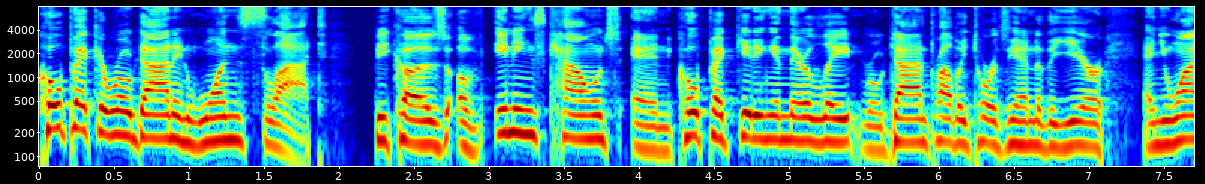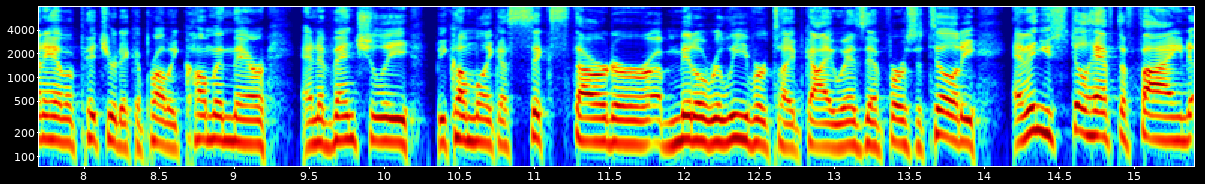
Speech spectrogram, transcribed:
Kopech and Rodon in one slot because of innings counts and Kopech getting in there late, Rodon probably towards the end of the year, and you want to have a pitcher that could probably come in there and eventually become like a sixth starter, a middle reliever type guy who has that versatility, and then you still have to find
